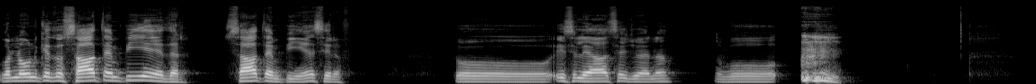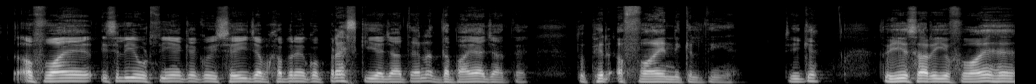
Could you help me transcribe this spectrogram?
वरना उनके तो सात एमपी हैं इधर, सात एमपी हैं सिर्फ़। तो इस लिहाज से जो है ना, वो अफवाहें इसलिए उठती हैं कि कोई सही जब ख़बरें को प्रेस किया जाता है ना, दबाया जाता है तो फिर अफवाहें निकलती हैं। ठीक है? तो ये सारी अफवाहें हैं।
